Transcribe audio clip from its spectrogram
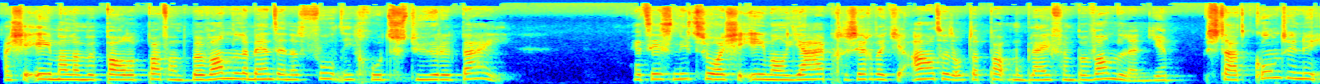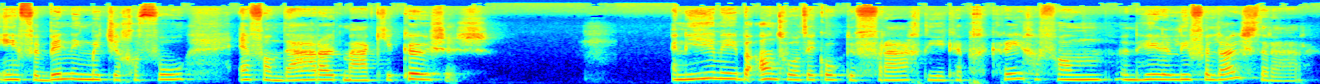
Als je eenmaal een bepaald pad aan het bewandelen bent en het voelt niet goed, stuur het bij. Het is niet zoals je eenmaal ja hebt gezegd dat je altijd op dat pad moet blijven bewandelen. Je staat continu in verbinding met je gevoel en van daaruit maak je keuzes. En hiermee beantwoord ik ook de vraag die ik heb gekregen van een hele lieve luisteraar.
